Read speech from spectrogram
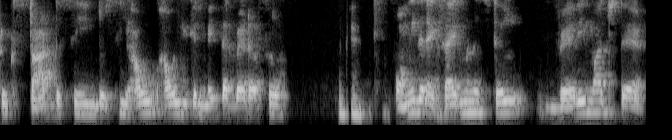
to start the scene to see how how you can make that better so Okay. for me that excitement is still very much there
